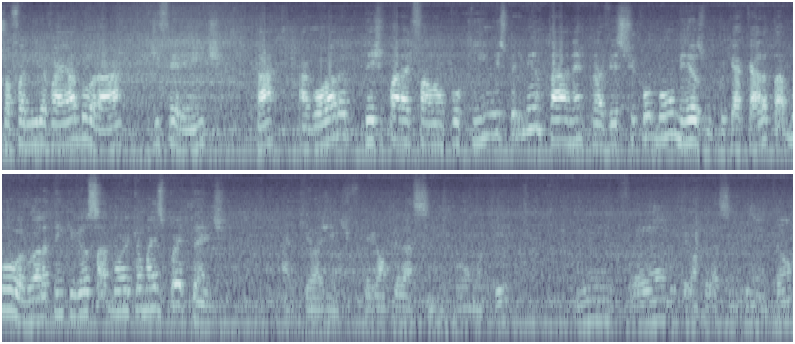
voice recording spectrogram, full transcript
sua família vai adorar, diferente, tá? Agora deixa eu parar de falar um pouquinho e experimentar, né? Pra ver se ficou bom mesmo, porque a cara tá boa, agora tem que ver o sabor que é o mais importante. Aqui ó, gente, vou pegar um pedacinho de bomo aqui, hum, frango, pegar um pedacinho de pimentão.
